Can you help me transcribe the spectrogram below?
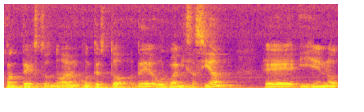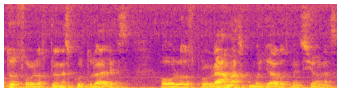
contextos, ¿no? En un contexto de urbanización eh, y en otro sobre los planes culturales o los programas, como ya los mencionas.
